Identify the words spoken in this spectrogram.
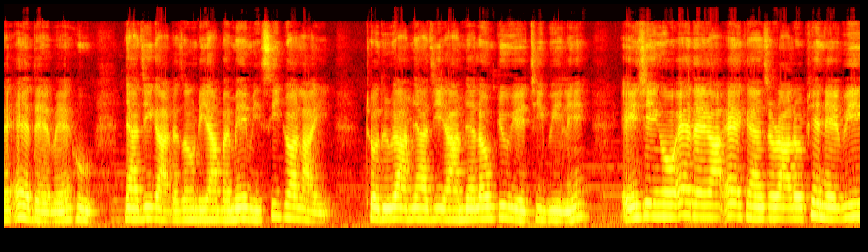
လည်းဧည့်သည်ပဲဟုညာကြီးကတစုံတရာမမေ့မီစီးပြောလိုက် ထိုသူကမြကြီးအားမျက်လုံးပြုတ်ရကြည့်ပြီးလင်အင်းရှင်ကိုဧည့်သည်ကဧည့်ခံဆိုတာလိုဖြစ်နေပြီ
